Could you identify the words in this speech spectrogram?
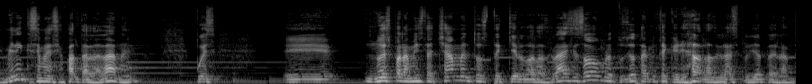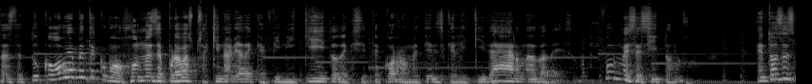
Y miren que se me hace falta la lana, ¿eh? Pues... Eh, no es para mí esta chamba, entonces te quiero dar las gracias. Hombre, pues yo también te quería dar las gracias, pero ya te adelantaste tú. Obviamente, como fue un mes de pruebas, pues aquí no había de que finiquito, de que si te corro me tienes que liquidar, nada de eso. Pues fue un mesecito, ¿no? Entonces,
